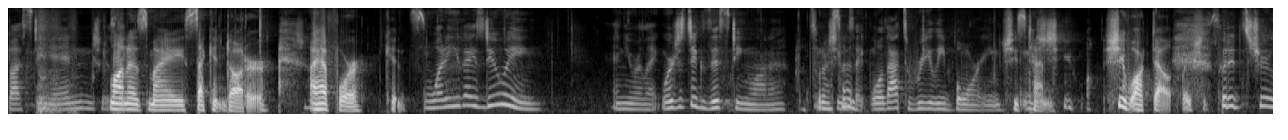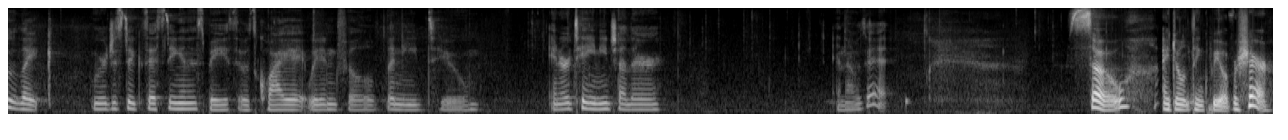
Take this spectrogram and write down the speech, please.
busting in. She was like, Lana's my second daughter. I have four kids. "What are you guys doing?" And you were like, "We're just existing, Lana." That's what I she was like, "Well, that's really boring." She's 10. she walked She walked out like she's But it's true. Like we were just existing in the space. It was quiet. We didn't feel the need to entertain each other, and that was it. So I don't think we overshare.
